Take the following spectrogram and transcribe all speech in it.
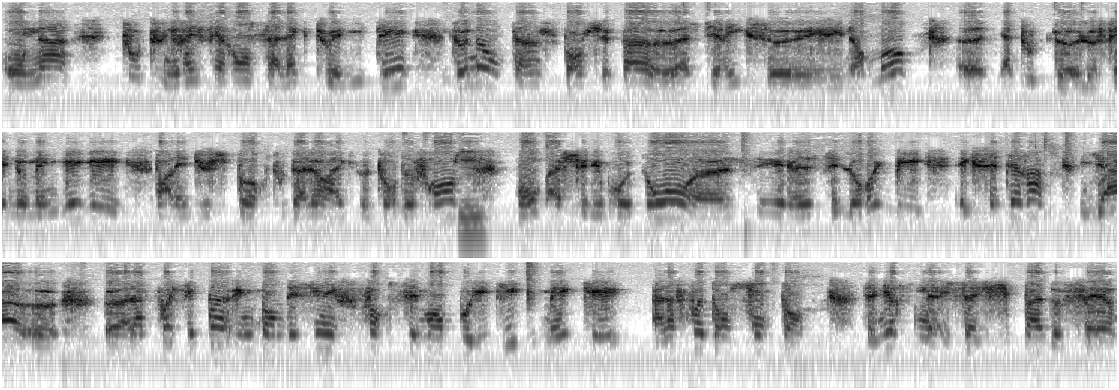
on a toute une référence à l'actualité tenante. Hein, je pense, je sais pas, euh, Astérix euh, et les Normands, euh, il y a tout le phénomène yéyé. Parlait du sport tout à l'heure avec le Tour de France. Mm. Bon, bah, chez les Bretons, c'est le rugby, etc. Il y a à la fois, c'est pas une bande dessinée forcément politique, mais qui est à la fois dans son temps. C'est-à-dire qu'il ne s'agit pas de faire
